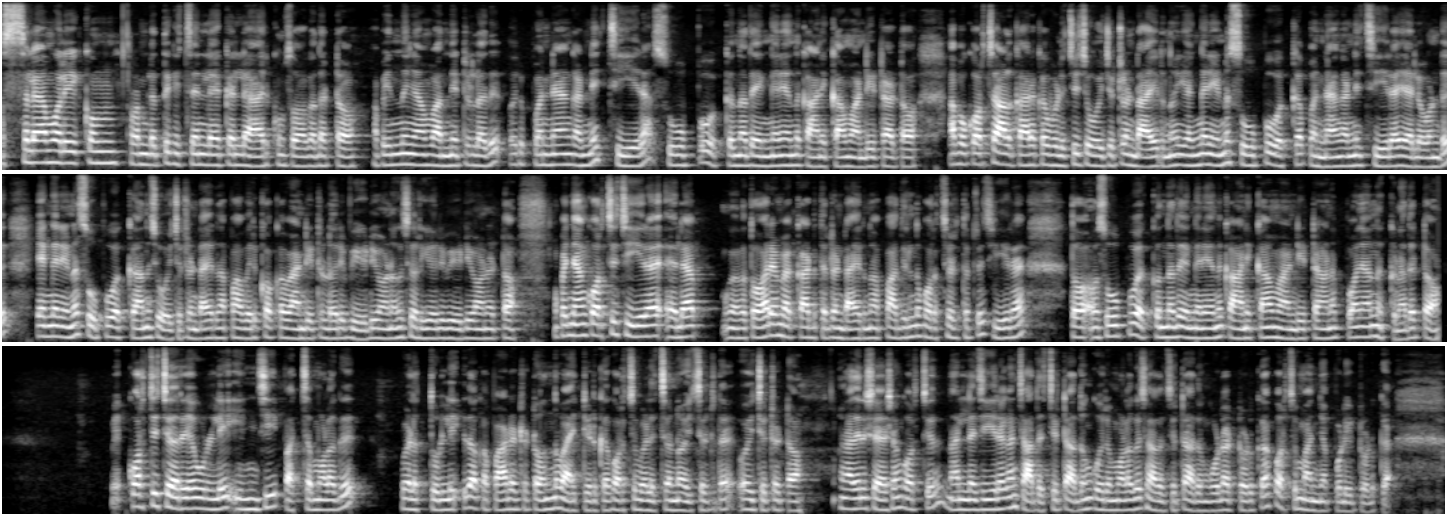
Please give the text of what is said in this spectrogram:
അസ്സലാമു അലൈക്കും റംലത്ത് കിച്ചണിലേക്ക് എല്ലാവർക്കും സ്വാഗതം കേട്ടോ അപ്പോൾ ഇന്ന് ഞാൻ വന്നിട്ടുള്ളത് ഒരു പൊന്നാങ്കണ്ണി ചീര സൂപ്പ് വെക്കുന്നത് എങ്ങനെയെന്ന് കാണിക്കാൻ വേണ്ടിയിട്ടാട്ടോ അപ്പോൾ കുറച്ച് ആൾക്കാരൊക്കെ വിളിച്ച് ചോദിച്ചിട്ടുണ്ടായിരുന്നു എങ്ങനെയാണ് സൂപ്പ് വെക്കുക? പൊന്നാങ്കണ്ണി ചീര ഇല കൊണ്ട് എങ്ങനെയാണ് സൂപ്പ് വെക്കുക എന്ന് ചോദിച്ചിട്ടുണ്ടായിരുന്നു. അപ്പോൾ അവർക്കൊക്കെ വേണ്ടിയിട്ടുള്ള ഒരു വീഡിയോ ആണ് ചെറിയൊരു വീഡിയോ ആണ് കേട്ടോ അപ്പോൾ ഞാൻ കുറച്ച് ചീര ഇല തോരൻ വെക്കാൻ എടുത്തിട്ടുണ്ടായിരുന്നു. അപ്പോൾ അതിൽ നിന്ന് കുറച്ച് എടുത്തിട്ട് ചീര സൂപ്പ് വെക്കുന്നത് എങ്ങനെയെന്ന് കാണിക്കാൻ വേണ്ടിയിട്ടാണ് ഇപ്പോൾ ഞാൻ നിൽക്കുന്നത് കേട്ടോ കുറച്ച് ചെറിയ ഉള്ളി ഇഞ്ചി പച്ചമുളക് വെളുത്തുള്ളി ഇതൊക്കെ പാടിട്ടിട്ട് ഒന്ന് വഴറ്റിയെടുക്കുക കുറച്ച് വെളിച്ചെണ്ണ ഒഴിച്ചിട്ട് ഒഴിച്ചിട്ടിട്ടോ. അതിന് ശേഷം കുറച്ച് നല്ല ജീരകം ചതച്ചിട്ട് അതും കുരുമുളക് ചതച്ചിട്ട് അതും കൂടെ ഇട്ട് കൊടുക്കുക. കുറച്ച് മഞ്ഞൾപ്പൊടി ഇട്ട് കൊടുക്കുക.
